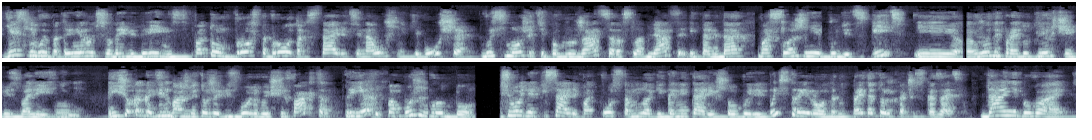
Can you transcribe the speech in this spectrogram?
если вы потренируетесь во время беременности, потом просто в родах ставите наушники в уши, вы сможете погружаться, расслабляться, и тогда вас сложнее будет спить, и роды пройдут легче и безболезненнее. Еще как один важный тоже обезболивающий фактор – приехать попозже в роддом. Сегодня писали под постом многие комментарии, что были быстрые роды. Вот про это тоже хочу сказать. Да, они бывают.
